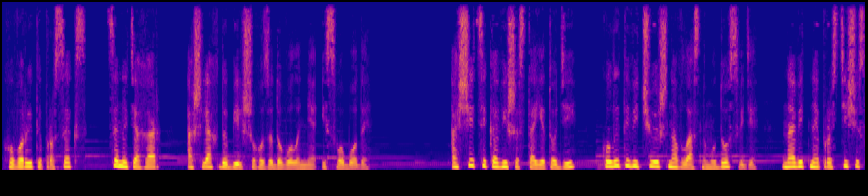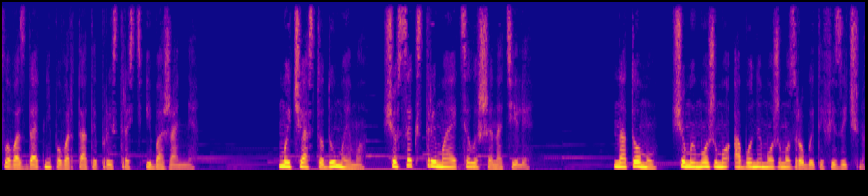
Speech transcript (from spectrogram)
говорити про секс це не тягар, а шлях до більшого задоволення і свободи. А ще цікавіше стає тоді, коли ти відчуєш на власному досвіді, навіть найпростіші слова здатні повертати пристрасть і бажання. Ми часто думаємо, що секс тримається лише на тілі, на тому, що ми можемо або не можемо зробити фізично.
